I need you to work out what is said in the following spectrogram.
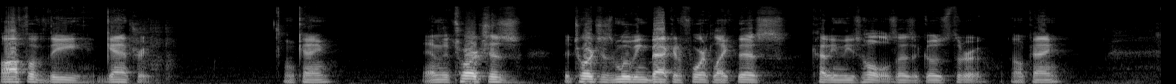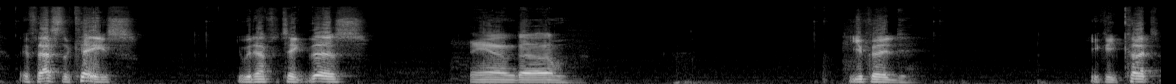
Off of the gantry. Okay and the torch is the torch is moving back and forth like this cutting these holes as it goes through okay? If that's the case you would have to take this and um, you could you could cut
